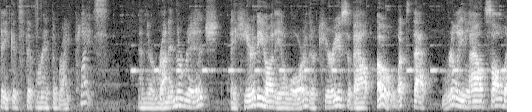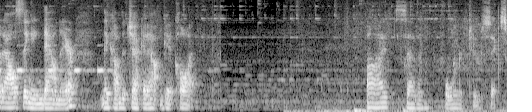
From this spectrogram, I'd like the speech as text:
think it's that we're at the right place. And they're running the ridge. They hear the audio lure. They're curious about, oh, what's that really loud saw-whet owl singing down there? And they come to check it out and get caught. Five, seven, four, two, six.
